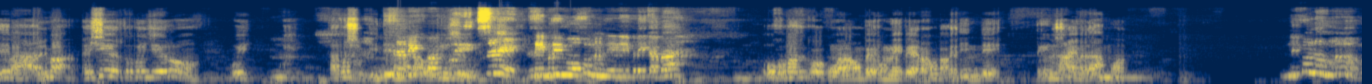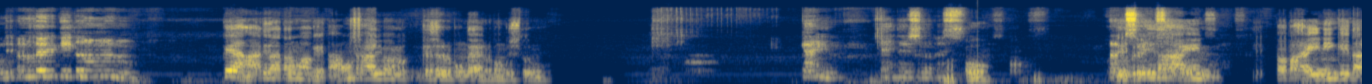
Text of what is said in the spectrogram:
di ba? Alam ba? Eh, sir, 2.0. Uy, tapos hindi na Sabi ako ko, busy. sir, libre mo ako, manlilibre ka ba? Oo, bakit ko? Kung wala akong pera, kung may pera ko, bakit hindi? Tingin mo sa akin, madamot? Hindi ko alam. Hindi pa naman tayo nakita ng ano. Kaya nga, tinatanong nga kita, kung sakali ba magkasalubong tayo, ano bang gusto mo? Kain. Kain tayo sa labas. Oo. Tapos, libre kita kain. Papakainin kita,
